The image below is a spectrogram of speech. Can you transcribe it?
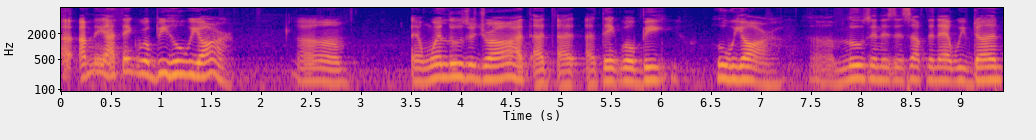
I, I mean, I think we'll be who we are. Um, and win, lose, or draw, I, I, I- I think we'll be who we are. Um, losing isn't something that we've done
